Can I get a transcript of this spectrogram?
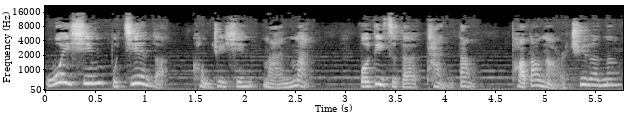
无畏心不见了，恐惧心满满，佛弟子的坦荡跑到哪儿去了呢？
